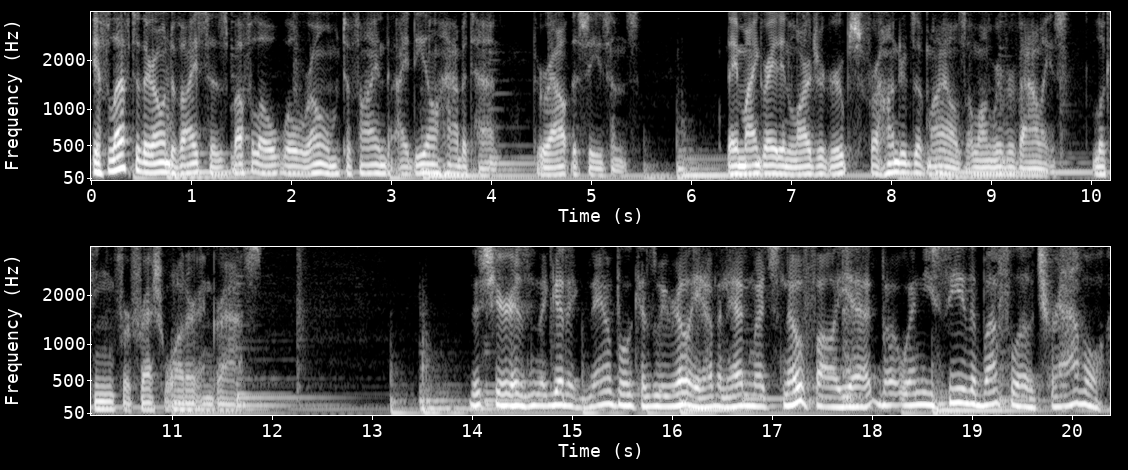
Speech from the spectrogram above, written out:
If left to their own devices, buffalo will roam to find ideal habitat throughout the seasons. They migrate in larger groups for hundreds of miles along river valleys, looking for fresh water and grass this year isn't a good example because we really haven't had much snowfall yet. But when you see the buffalo travel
